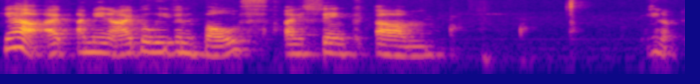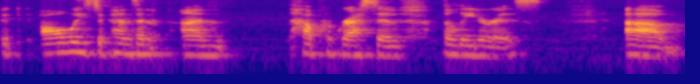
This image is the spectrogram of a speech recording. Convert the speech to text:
Yeah, I, I mean, I believe in both. I think, um, you know, it always depends on, on how progressive the leader is. Um,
